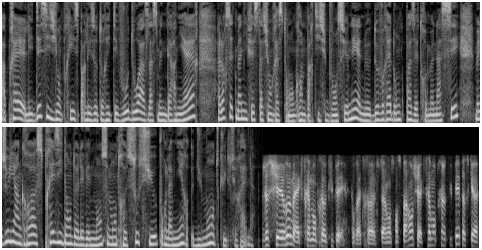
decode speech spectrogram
après les décisions prises par les autorités vaudoises la semaine dernière. Alors cette manifestation reste en grande partie subventionnée, elle ne devrait donc pas être menacée, mais Julien Gross, président de l'événement, se montre soucieux pour l'avenir du monde culturel. Je suis heureux mais extrêmement préoccupé. Pour être euh, totalement transparent, je suis extrêmement préoccupé parce que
